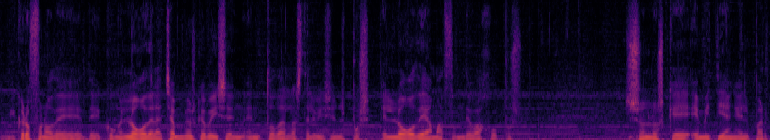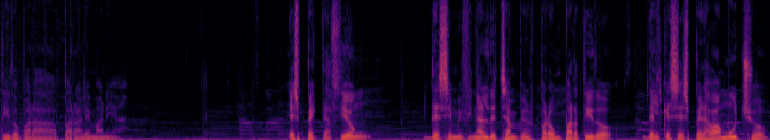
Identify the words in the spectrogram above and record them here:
El micrófono de, con el logo de la Champions que veis en, todas las televisiones, pues el logo de Amazon debajo, pues son los que emitían el partido para, para Alemania. Expectación de semifinal de Champions para un partido del que se esperaba mucho,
